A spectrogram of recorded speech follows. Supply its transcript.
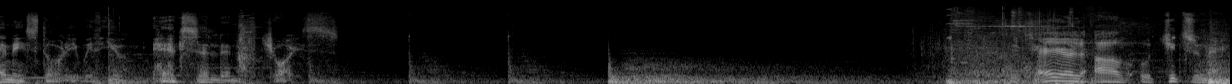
any story with you. Excellent choice. The Tale of Uchitsune.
